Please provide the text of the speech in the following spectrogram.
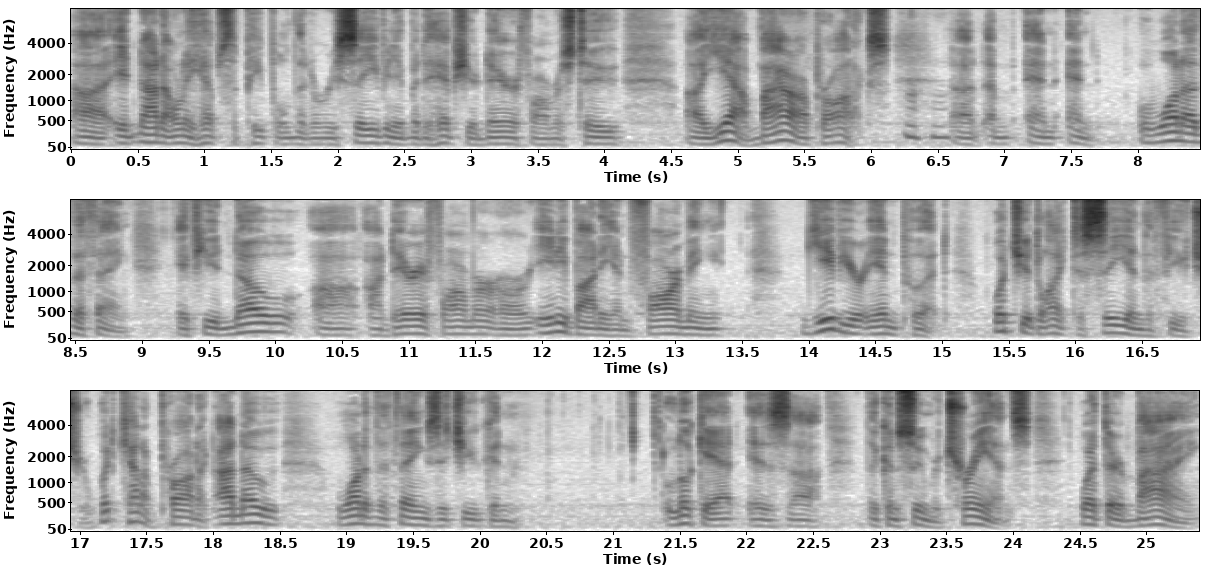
uh, it not only helps the people that are receiving it, but it helps your dairy farmers too. Uh, yeah, buy our products. Uh, and and one other thing, if you know uh, a dairy farmer or anybody in farming, give your input. What you'd like to see in the future. What kind of product? I know one of the things that you can look at is uh, the consumer trends, what they're buying.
